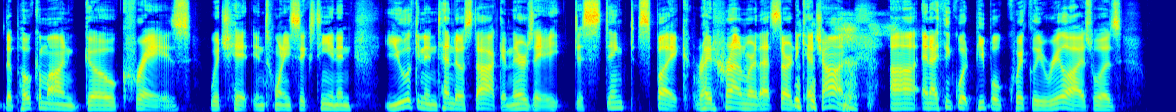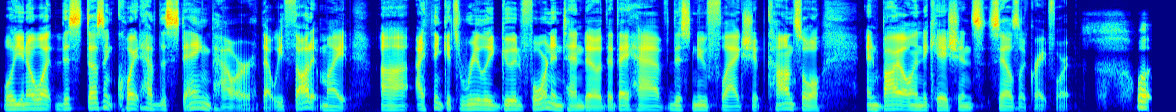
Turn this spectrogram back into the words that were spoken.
the Pokemon Go craze, which hit in 2016. And you look at Nintendo stock, and there's a distinct spike right around where that started to catch on. uh, and I think what people quickly realized was well, you know what? This doesn't quite have the staying power that we thought it might. Uh, I think it's really good for Nintendo that they have this new flagship console, and by all indications, sales look great for it. Well,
